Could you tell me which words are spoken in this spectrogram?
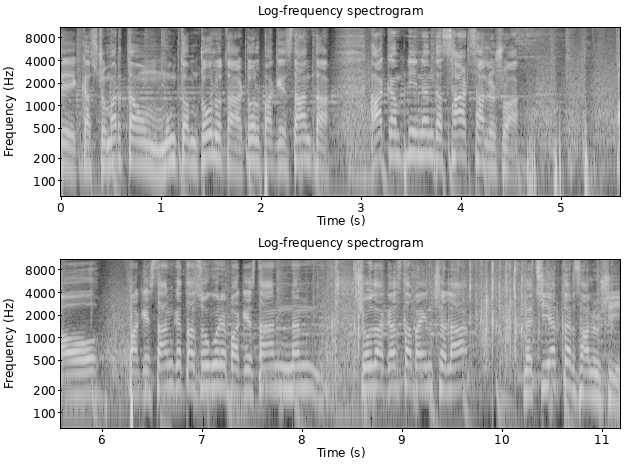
د کسٹمر ته هم مونږ ته هم ټولو ته ټول پاکستان ته آ کمپنی نن د 60 سالو شوه او پاکستان که تاسو وګورئ پاکستان نن 14 اګست به ان شاء الله د 76 سالو شي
